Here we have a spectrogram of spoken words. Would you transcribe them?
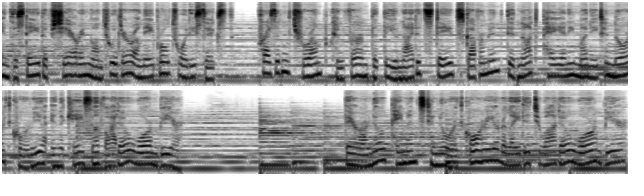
In the state of sharing on Twitter on April 26, President Trump confirmed that the United States government did not pay any money to North Korea in the case of Otto Warmbier. There are no payments to North Korea related to Otto Warmbier,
